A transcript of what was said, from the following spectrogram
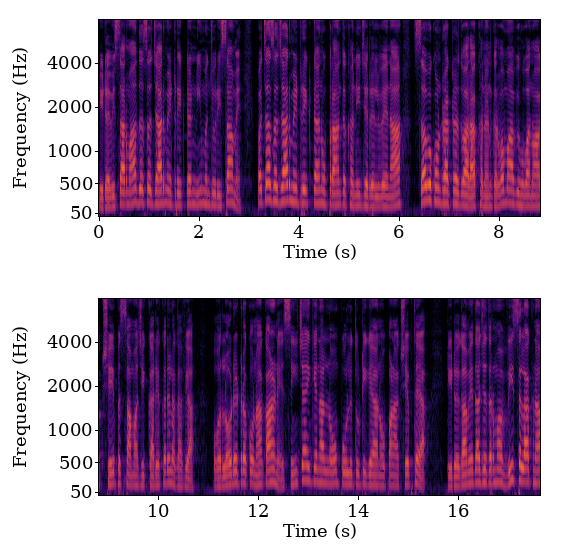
ટીટોઈ વિસ્તારમાં દસ હજાર મેટ્રિક ટનની મંજૂરી સામે પચાસ હજાર મેટ્રિક ટન ઉપરાંત ખનીજ રેલવેના સબ કોન્ટ્રાક્ટર દ્વારા ખનન કરવામાં આવ્યું હોવાનો આક્ષેપ સામાજિક કાર્યકરે લગાવ્યા. ઓવરલોડ ટ્રકોના કારણે સિંચાઈ કેનાલનો પુલ તૂટી ગયાનો પણ આક્ષેપ થયા. ટીટોઈ ગામે તાજેતરમાં વીસ લાખના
